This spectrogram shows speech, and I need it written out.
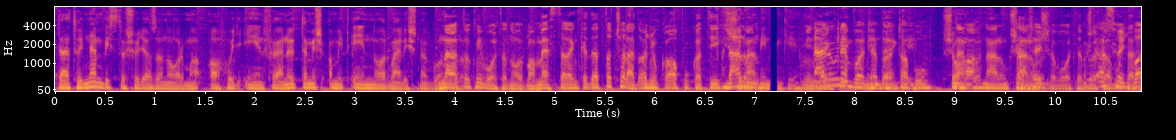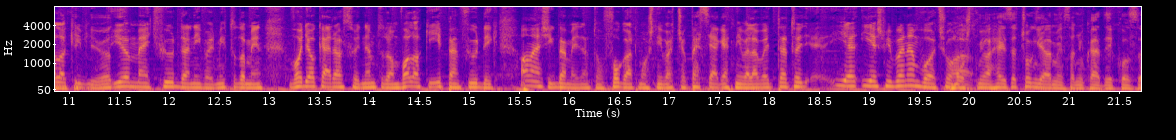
Tehát, hogy nem biztos, hogy az a norma, ahogy én felnőttem, és amit én normálisnak gondolok. Nálatok mi volt a norma? Mesztelenkedett a család? Anyuka, apuka, ti? Nálunk simán? mindenki. mindenki? Nálunk nem volt ebből Mindenki. tabu. Nem Soha. volt nálunk sem. Nálunk hogy se volt ebből Most tabu, az, hogy valaki jön, megy fürdeni, vagy mit tudom én, vagy akár az, hogy nem tudom, valaki éppen fürdik, a másik bemegy, nem tudom, fogat mosni, vagy csak beszélgetni vele, vagy tehát, hogy ilyes, ilyesmiből nem volt soha. Most mi a helyzet? Csongi elmész anyukádékhoz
